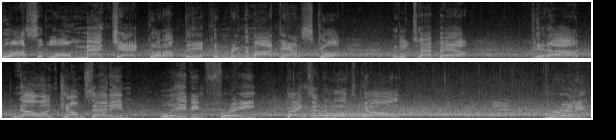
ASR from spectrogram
blasted long. Majak got up there, couldn't bring the mark down. Scott, little tap out. Pittard, no one comes at him, leave him free, bangs it towards goal. Brilliant.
